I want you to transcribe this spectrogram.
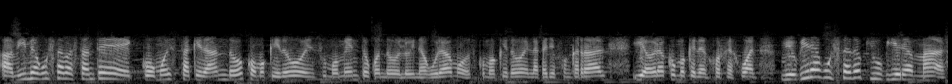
A mí me gusta bastante cómo está quedando, cómo quedó en su momento cuando lo inauguramos, cómo quedó en la calle Fuencarral y ahora cómo queda en Jorge Juan. Me hubiera gustado que hubiera más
